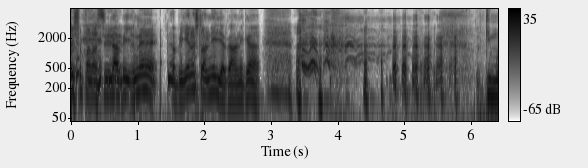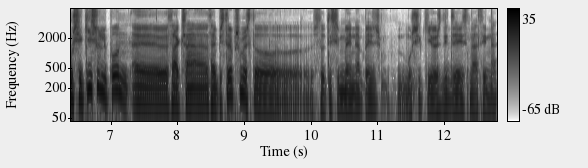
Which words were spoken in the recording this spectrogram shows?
Είσαι παρασύρει. να, πη- ναι, να πηγαίνω στον ήλιο κανονικά. Τη μουσική σου λοιπόν, ε, θα, ξανα, θα επιστρέψουμε στο, στο τι σημαίνει να παίζεις μουσική ως DJ στην Αθήνα.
